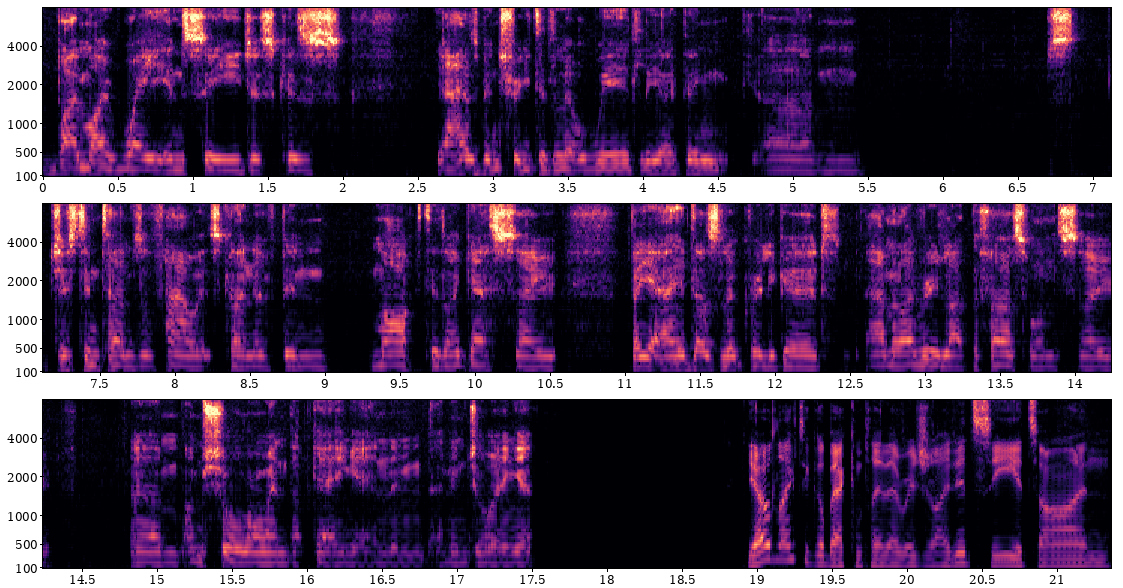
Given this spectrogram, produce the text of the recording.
but, I might wait and see just because it has been treated a little weirdly, I think. Um, just in terms of how it's kind of been marketed, I guess. So, but yeah, it does look really good. Um, and I really like the first one. So um, I'm sure I'll end up getting it and, and enjoying it. Yeah, I would like to go back and play that original. I did see it's on.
